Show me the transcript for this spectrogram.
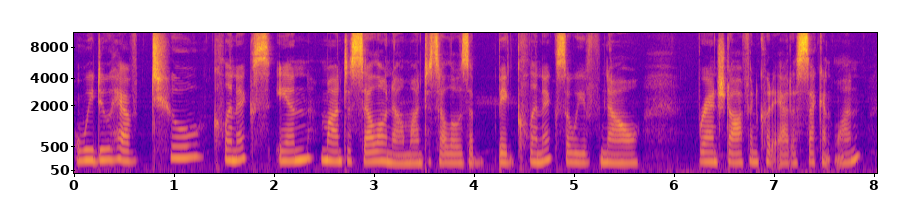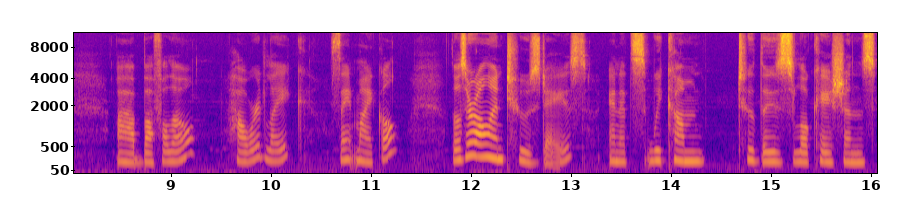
We do have two clinics in Monticello now. Monticello is a big clinic, so we've now branched off and could add a second one. Uh, Buffalo, Howard Lake, St. Michael. Those are all on Tuesdays, and it's we come to these locations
